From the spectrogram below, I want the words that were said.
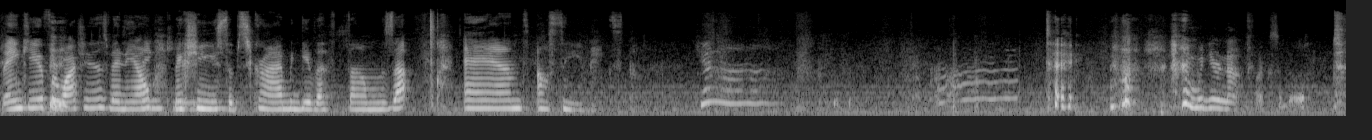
thank you for watching this video. Make sure you subscribe and give a thumbs up, and I'll see you next time. Yeah when you're not flexible.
